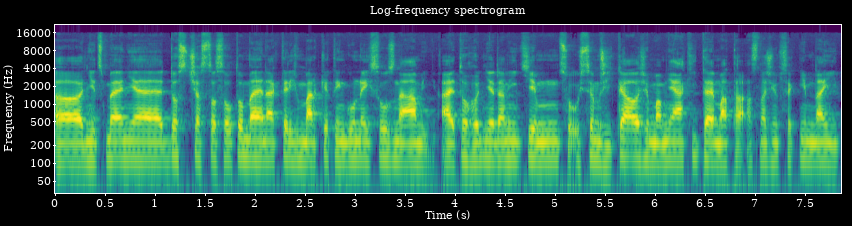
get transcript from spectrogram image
Uh, nicméně dost často jsou to jména, které v marketingu nejsou známí. A je to hodně daný tím, co už jsem říkal, že mám nějaký témata a snažím se k ním najít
